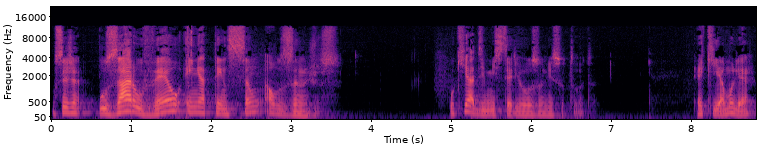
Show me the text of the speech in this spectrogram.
Ou seja, usar o véu em atenção aos anjos. O que há de misterioso nisso tudo? É que a mulher,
